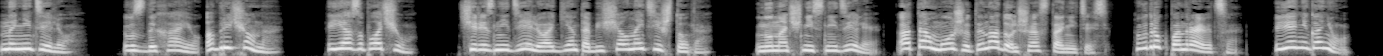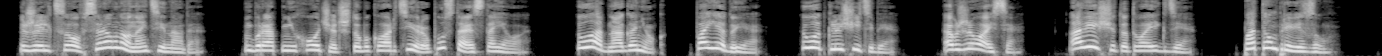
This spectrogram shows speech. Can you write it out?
На неделю. Вздыхаю, обреченно. Я заплачу. Через неделю агент обещал найти что-то. Ну, начни с недели, а там, может, и надольше останетесь. Вдруг понравится. Я не гоню. Жильцов все равно найти надо. Брат не хочет, чтобы квартира пустая стояла. Ладно, огонек, поеду я. Вот ключи тебе. Обживайся. А вещи-то твои где? Потом привезу.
